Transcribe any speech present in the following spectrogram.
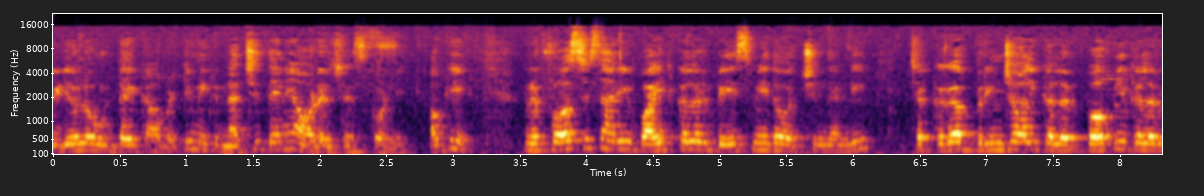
వీడియోలో ఉంటాయి కాబట్టి మీకు నచ్చితేనే ఆర్డర్ చేసుకోండి. ఓకే? మన first sari white colour base మీద వచ్చిందండి. చక్కగా బ్రింజాల్ కలర్ పర్పుల్ కలర్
